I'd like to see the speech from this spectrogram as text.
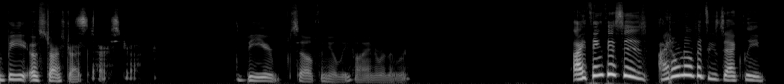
A be oh starstruck. Starstruck. Be yourself and you'll be fine or whatever. I think this is. I don't know if it's exactly.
